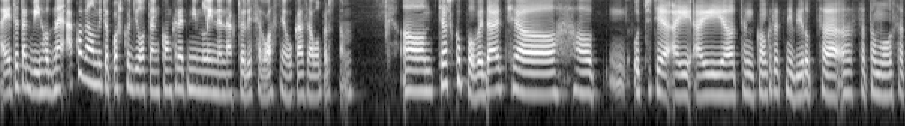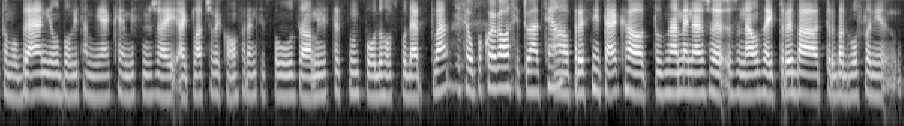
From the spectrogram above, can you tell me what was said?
a je to tak výhodné. Ako veľmi to poškodilo ten konkrétny mlyn, na ktorý sa vlastne ukázalo prstom? Ehm, ťažko povedať. Ehm, ehm, určite aj, aj ten konkrétny výrobca sa tomu, sa tomu bránil. Boli tam nejaké, myslím, že aj, aj tlačové konferencie spolu s ministerstvom pôdohospodárstva. Kde sa upokojovala situácia? Presne tak. To znamená, že, že naozaj treba, treba dôsledne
